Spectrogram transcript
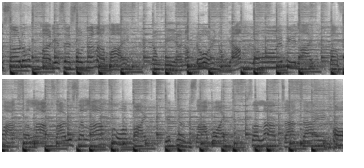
มาสรุนมาเดียเสสุนละบายน้องเบียน้องโดยน้องยำลอยวิไลบางฝากสลามสาวิสลามทั่วไปเดินถึงสามวัยสลามจากใจขอ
